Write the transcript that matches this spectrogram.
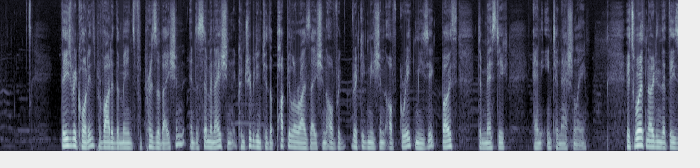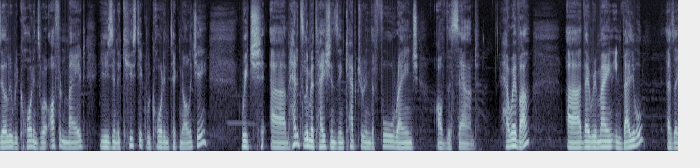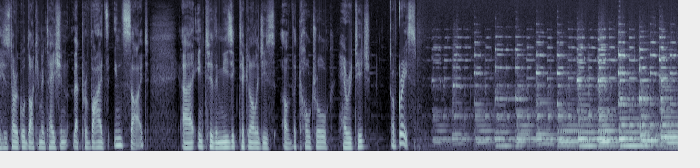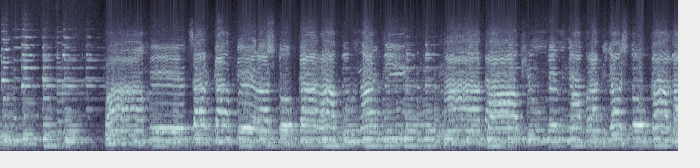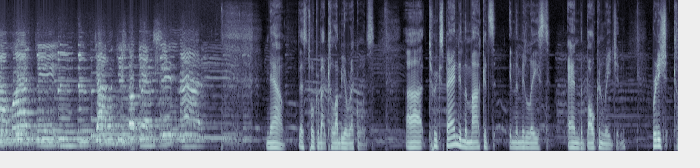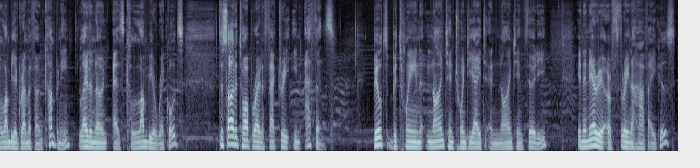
These recordings provided the means for preservation and dissemination, contributing to the popularization of re- recognition of Greek music, both domestic and internationally. It's worth noting that these early recordings were often made using acoustic recording technology, which um, had its limitations in capturing the full range of the sound. However, uh, they remain invaluable as a historical documentation that provides insight uh, into the music technologies of the cultural heritage of Greece. Now, let's talk about Columbia Records. Uh, to expand in the markets in the Middle East and the Balkan region, British Columbia Gramophone Company, later known as Columbia Records, decided to operate a factory in Athens. Built between 1928 and 1930 in an area of three and a half acres,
